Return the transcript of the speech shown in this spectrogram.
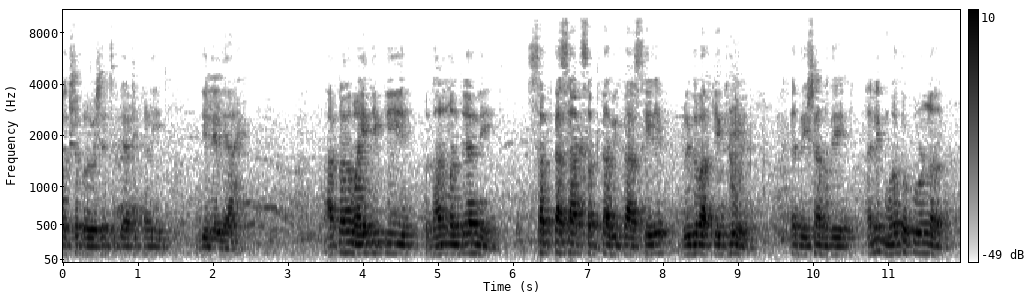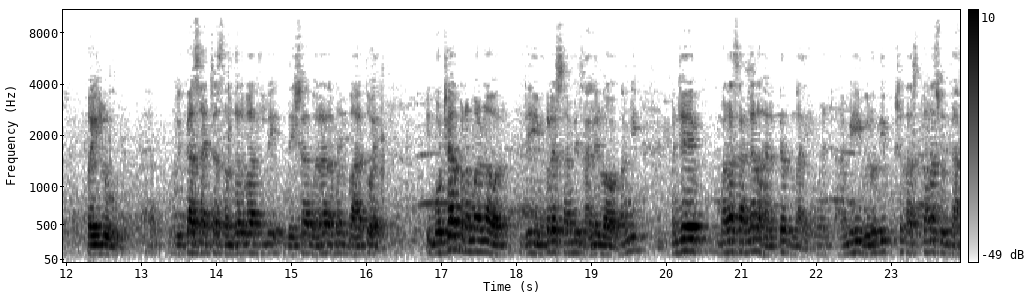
पक्ष प्रवेशाची त्या ठिकाणी दिलेली आहे. आपल्याला माहिती की प्रधानमंत्र्यांनी सबका साथ सबका विकास हे ब्रीदवाक्य घेऊन या देशामध्ये अनेक महत्त्वपूर्ण पैलू विकासाच्या संदर्भातले देशाभरात आपण पाहतोय की मोठ्या प्रमाणावर जे इम्प्रेस आम्ही झालेलो आहोत आम्ही म्हणजे मला सांगायला हरकत नाही. आम्ही विरोधी पक्षात असताना सुद्धा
